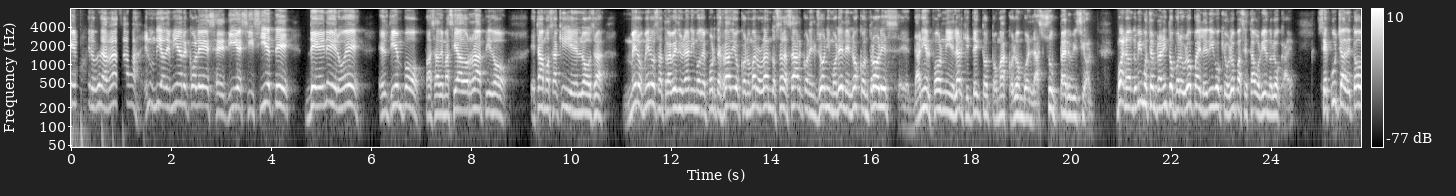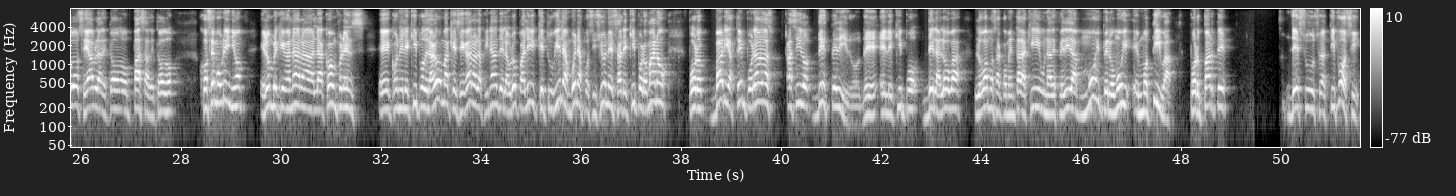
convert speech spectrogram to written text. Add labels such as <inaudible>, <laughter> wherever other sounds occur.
De la raza en un día de miércoles 17 eh, de enero. Eh. El tiempo pasa demasiado rápido. Estamos aquí en los ah, meros meros a través de Unánimo Deportes Radio con Omar Orlando Salazar, con el Johnny Morel en los controles, eh, Daniel Forni, el arquitecto Tomás Colombo en la supervisión. Bueno, anduvimos tempranito por Europa y le digo que Europa se está volviendo loca. Se escucha de todo, se habla de todo, pasa de todo. José Mourinho el hombre que ganara la conference eh, con el equipo de la Roma, que llegara a la final de la Europa League, que tuvieran buenas posiciones al equipo romano por varias temporadas, ha sido despedido del equipo de la Loba. Lo vamos a comentar aquí, una despedida muy, pero muy emotiva por parte de sus tifosi.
